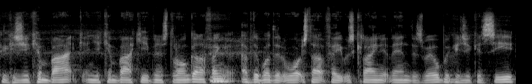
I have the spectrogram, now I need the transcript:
because you come back and you come back even stronger. I think everybody that watched that fight was crying at the end as well because you could see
